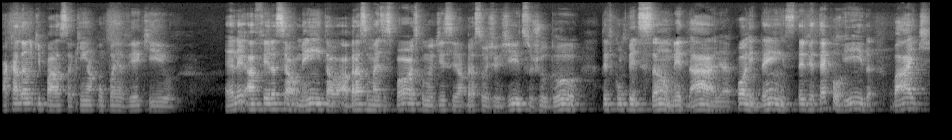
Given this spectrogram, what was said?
A cada ano que passa, quem acompanha vê que ela, a feira se aumenta, abraça mais esportes, como eu disse, abraçou jiu-jitsu, judô, teve competição, medalha, polidense, teve até corrida, bike.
